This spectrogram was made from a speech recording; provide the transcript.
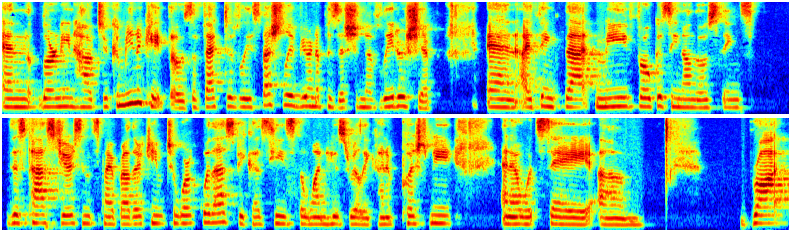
and learning how to communicate those effectively, especially if you're in a position of leadership. And I think that me focusing on those things this past year since my brother came to work with us because he's the one who's really kind of pushed me and i would say um, brought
